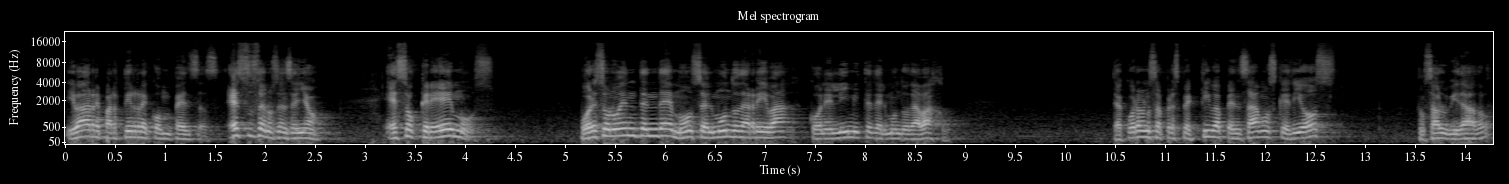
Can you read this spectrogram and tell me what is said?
y va a repartir recompensas. Eso se nos enseñó. Eso creemos. Por eso no entendemos el mundo de arriba con el límite del mundo de abajo. De acuerdo a nuestra perspectiva, pensamos que Dios nos ha olvidado,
